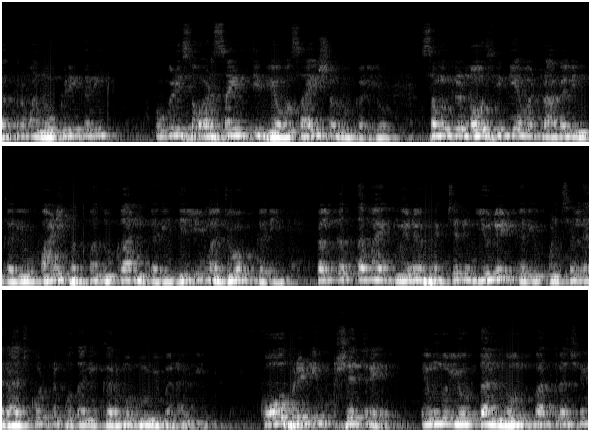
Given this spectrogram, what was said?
પત્રમાં નોકરી કરી, ઓગણીસો અડસાઠથી વ્યવસાય શરૂ કર્યો, સમગ્ર નોર્થ ઇન્ડિયામાં ટ્રાવેલિંગ કર્યું, પાણીપતમાં દુકાન કરી, દિલ્હીમાં જોબ કરી, કલકત્તામાં એક મેન્યુફેક્ચરિંગ યુનિટ કર્યું, પણ છેલ્લે રાજકોટને પોતાની કર્મભૂમિ બનાવી. કોઓપરેટિવ ક્ષેત્રે એમનું યોગદાન નોંધપાત્ર છે.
